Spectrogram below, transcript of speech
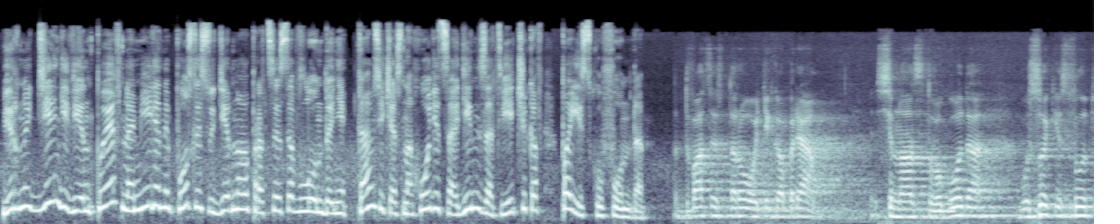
Вернуть деньги в ЕНПФ намерены после судебного процесса в Лондоне. Там сейчас находится один из ответчиков по иску фонда. 22 декабря 2017 года Высокий суд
